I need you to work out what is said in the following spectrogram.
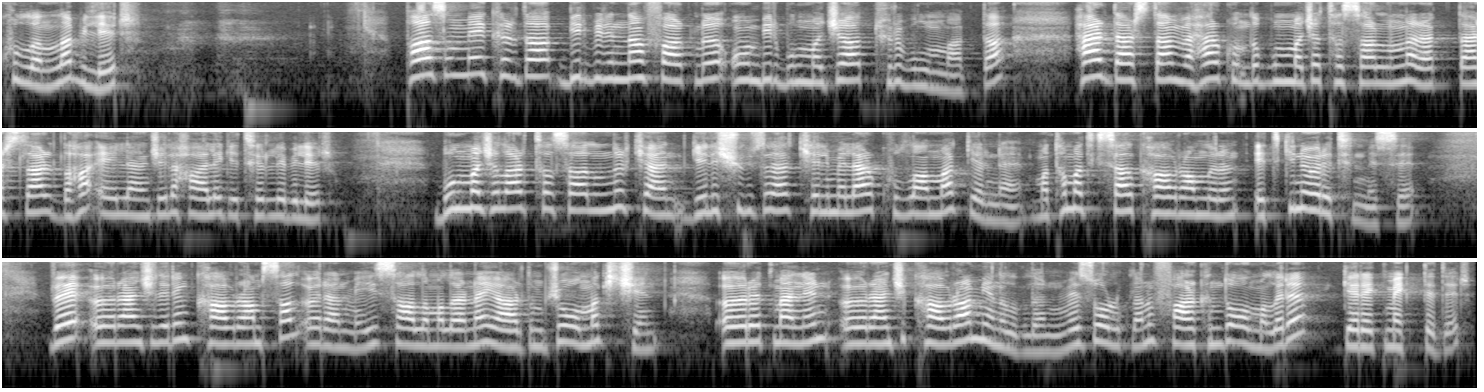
kullanılabilir. Puzzle Maker'da birbirinden farklı 11 bulmaca türü bulunmakta. Her dersten ve her konuda bulmaca tasarlanarak dersler daha eğlenceli hale getirilebilir. Bulmacalar tasarlanırken gelişigüzel kelimeler kullanmak yerine matematiksel kavramların etkin öğretilmesi ve öğrencilerin kavramsal öğrenmeyi sağlamalarına yardımcı olmak için öğretmenlerin öğrenci kavram yanılgılarının ve zorluklarının farkında olmaları gerekmektedir.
